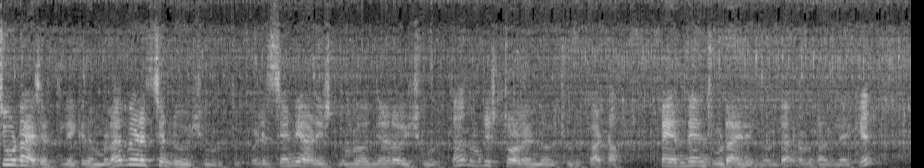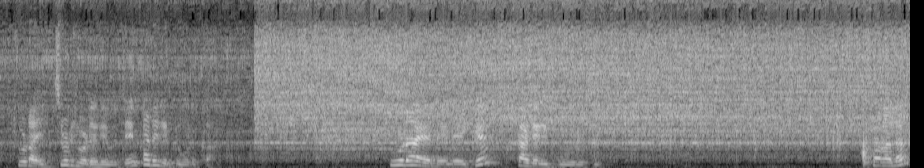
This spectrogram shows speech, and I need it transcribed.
ചൂടായ ചട്ടിലേക്ക് നമ്മൾ വെളിച്ചെണ്ണ ഒഴിച്ചു കൊടുത്തു. വെളിച്ചെണ്ണയാണ് ഇഷ്ടം നമ്മൾ ഞാൻ ഒഴിച്ചു കൊടുക്കുക നമുക്ക് ഇഷ്ടമുള്ള എണ്ണ ഒഴിച്ചു കൊടുക്കാം കേട്ടോ. അപ്പോൾ എണ്ണയും ചൂടായി വരുന്നുണ്ട് നമുക്ക് അതിലേക്ക് ചൂടായി ഇച്ചിരി ചൂടായി കഴിയുമ്പോഴത്തേക്കും കടുക് ഇട്ട് കൊടുക്കാം. ചൂടായ എണ്ണയിലേക്ക് കടുക് ഇട്ട് കൊടുക്കും ശകലം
